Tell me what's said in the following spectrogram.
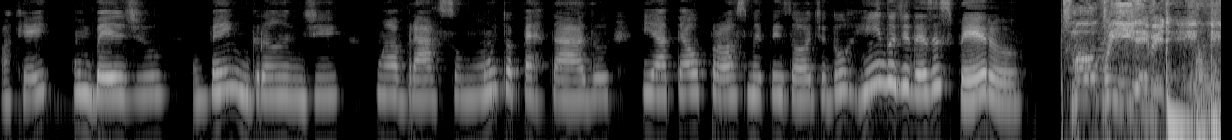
ok? Um beijo bem grande, um abraço muito apertado e até o próximo episódio do Rindo de Desespero. Smoke weed every day.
